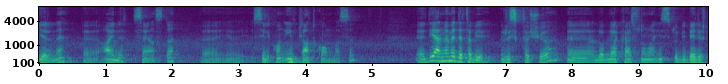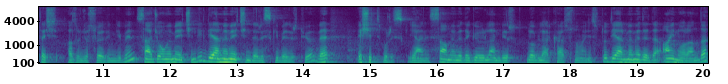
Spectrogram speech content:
yerine e, aynı seansta e, silikon implant konması. E, Diğer meme de tabii risk taşıyor. E, Lobüler karsinoma institü bir belirteç az önce söylediğim gibi. Sadece o meme için değil diğer meme için de riski belirtiyor ve eşit bu risk. Yani sağ memede görülen bir lobüler karsinoma institü diğer memede de aynı oranda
